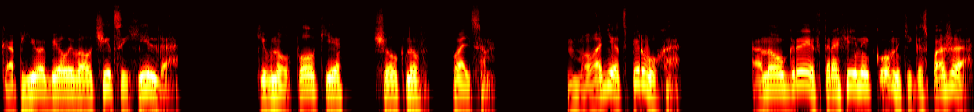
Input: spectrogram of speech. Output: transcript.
«Копье белой волчицы, Хильда!» Кивнул Фолки, щелкнув пальцем. «Молодец, первуха! Оно у Грея в трофейной комнате, госпожа!»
